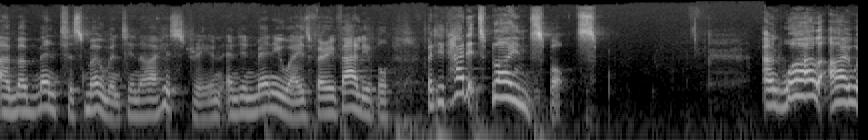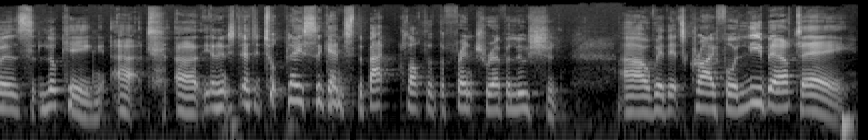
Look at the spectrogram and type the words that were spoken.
a momentous moment in our history and, and in many ways very valuable. But it had its blind spots. And while I was looking at, uh, it, it, took place against the backcloth of the French Revolution uh, with its cry for liberté.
